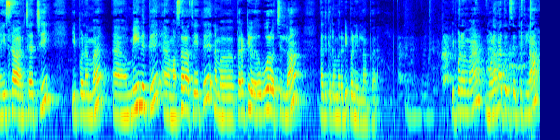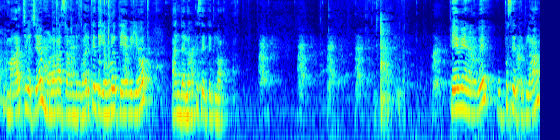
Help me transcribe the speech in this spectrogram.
நைஸா அரைச்சாச்சு. இப்போ நம்ம மீனுக்கு மசாலா சேர்த்து நம்ம பிரட்டி ஊற வச்சிடலாம். அதுக்கு நம்ம ரெடி பண்ணிடலாம் இப்போ. இப்போ நம்ம மிளகாத்தூள் சேர்த்துக்கலாம். நம்ம அரைச்சி வச்ச மிளகா சாந்து வறுக்கிறதுக்கு எவ்வளோ தேவையோ அந்த அளவுக்கு சேர்த்துக்கலாம். தேவையான அளவு உப்பு சேர்த்துக்கலாம்.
